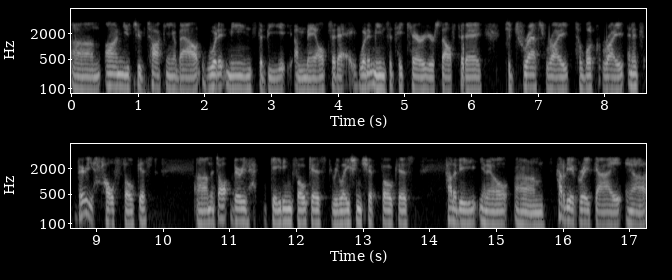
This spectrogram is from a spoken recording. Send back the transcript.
um, on YouTube talking about what it means to be a male today, what it means to take care of yourself today, to dress right, to look right, and it's very health focused. Um, it's all very dating focused, relationship focused, how to be you know um, how to be a great guy uh,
